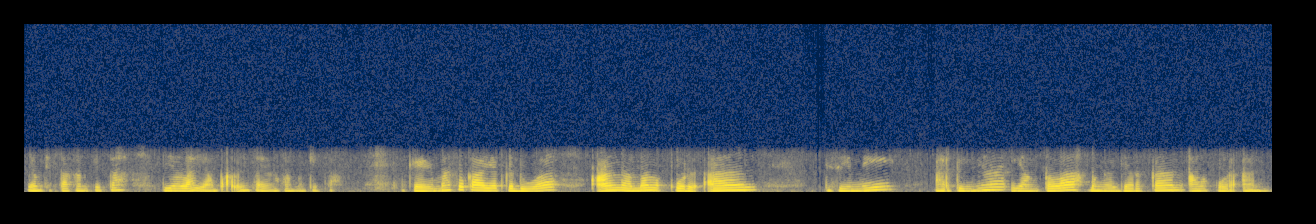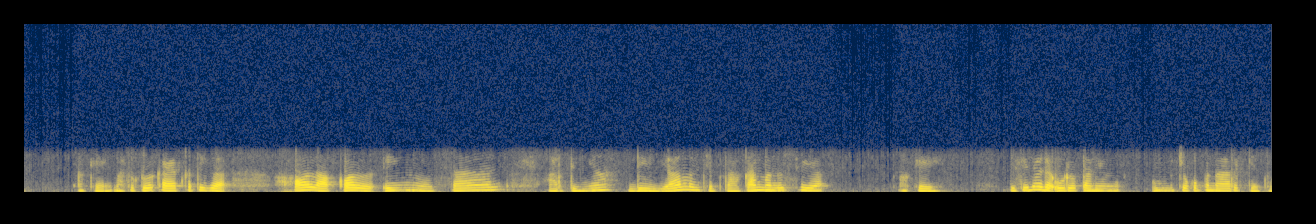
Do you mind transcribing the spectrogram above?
Yang menciptakan kita dialah yang paling sayang sama kita Oke, masuk ke ayat kedua, alamal Quran. Di sini artinya yang telah mengajarkan Al-Quran. Oke, masuk dulu ke ayat ketiga. Khalaqal insan artinya dia menciptakan manusia. Oke. Di sini ada urutan yang cukup menarik gitu.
